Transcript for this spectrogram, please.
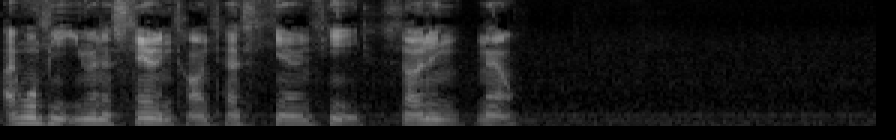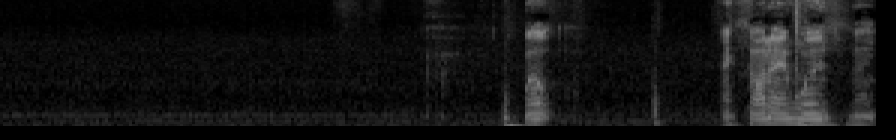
I will beat you in a staring contest guaranteed, starting now. Well, I thought I was, but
